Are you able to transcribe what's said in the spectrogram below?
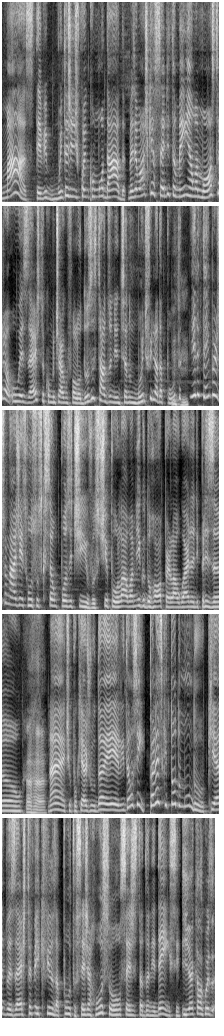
Mas teve muita gente que ficou incomodada. Mas eu acho que a série também ela mostra o exército, como o Thiago falou, dos Estados Unidos sendo muito filha da puta. Uhum. E ele tem personagens russos que são positivos, tipo lá o amigo do Hopper, lá o guarda de prisão, uhum. né? Tipo que ajuda ele. Então assim, parece que todo mundo que é do exército é meio que filho da puta, seja russo ou seja estadunidense. E é aquela coisa,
